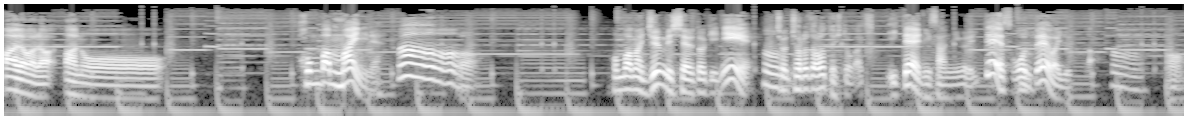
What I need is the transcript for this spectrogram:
あ、だから、あのー、本番前にね、ああ、ああ、うん本番前に準備してる時に、うんちょ、ちょろちょろっと人がいて、2、3人ぐらいいて、そこでは言った。あうん。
